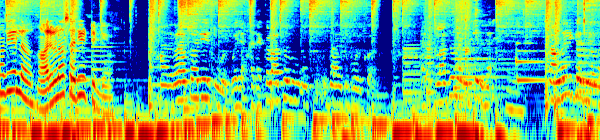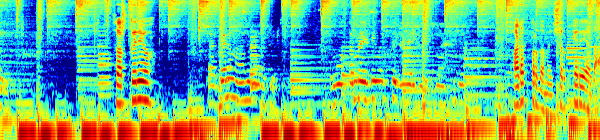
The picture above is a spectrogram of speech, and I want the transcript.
മതിയല്ലോ. നാല് ഗ്ലാസ് അരി ഇട്ടില്ലേ? നാല് ഗ്ലാസ് അരി ഇട്ട്. അര ഗ്ലാസ് വെച്ചില്ലായിരുന്നു അടപ്രഥമൻ ശർക്കരയടാ.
